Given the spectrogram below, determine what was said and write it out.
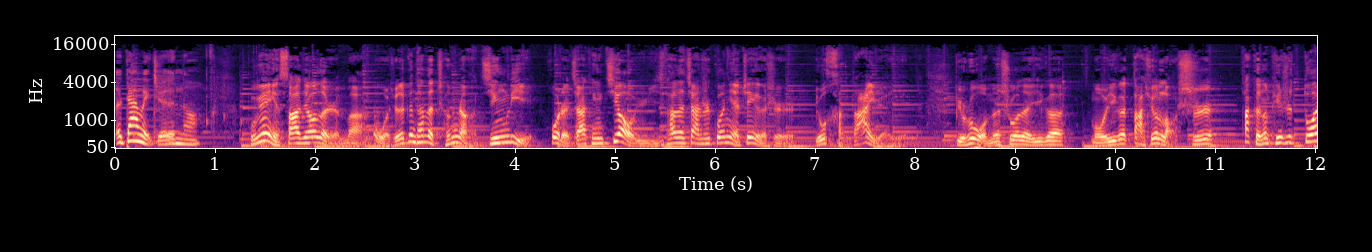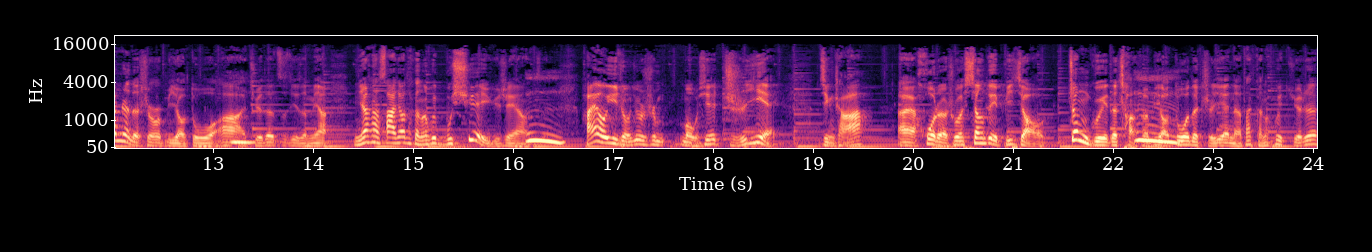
呃，大伟觉得呢？不愿意撒娇的人吧，我觉得跟他的成长经历或者家庭教育以及他的价值观念，这个是有很大原因的。比如说我们说的一个某一个大学老师，他可能平时端着的时候比较多啊，觉得自己怎么样？你让他撒娇，他可能会不屑于这样子。还有一种就是某些职业，警察，哎，或者说相对比较正规的场合比较多的职业呢，他可能会觉着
